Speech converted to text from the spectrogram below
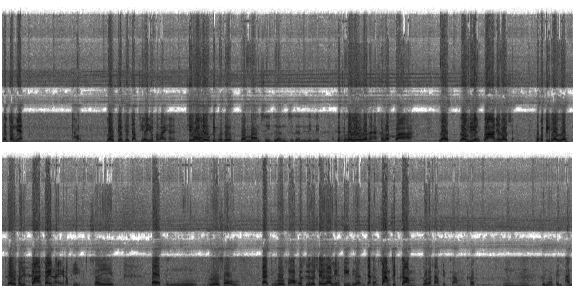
แต่ตอนเนี้ยเท่าเราเตรียมที่จะจับที่อายุเท่าไหร่ฮะเนี่ยที่ว่าเร็วขึ้นกว่าเดิม ประมาณสี่เดือนสี่เดือนนิดๆก็ถือว่าเร็วแล้วนะฮะสำหรับปลา แล้วเราเลี้ยงปลาเนี่ยเราใช้ปกติเราเราเราผลิตปลาไซส์ไหนครับพี่ไซส์แปดถึงโลสอง แปดถึงโลสองก็คือเราใช้เวลาเลี้ยงสี่เดือนจากครับ สามสิบกรัม ตัวละสามสิบกรัม ครับ อืมขึ้นมาเป็นพัน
